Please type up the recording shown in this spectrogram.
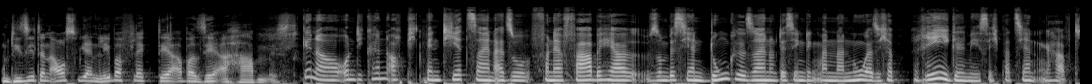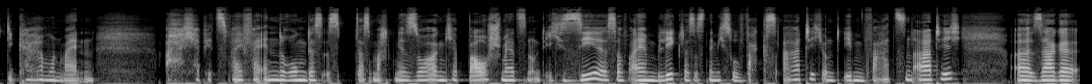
Und die sieht dann aus wie ein Leberfleck, der aber sehr erhaben ist. Genau, und die können auch pigmentiert sein, also von der Farbe her so ein bisschen dunkel sein und deswegen denkt man Nanu. Also ich habe regelmäßig Patienten gehabt, die kamen und meinten, ach, ich habe hier zwei Veränderungen, das ist, das macht mir Sorgen, ich habe Bauchschmerzen und ich sehe es auf einen Blick, das ist nämlich so wachsartig und eben warzenartig, äh, sage,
